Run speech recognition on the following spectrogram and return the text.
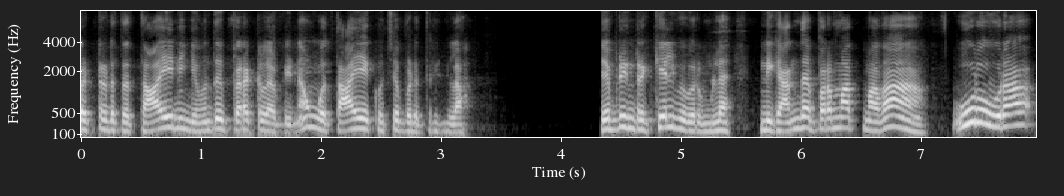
பெற்றெடுத்த தாயை நீங்கள் வந்து பிறக்கலை அப்படின்னா உங்கள் தாயை கொச்சப்படுத்துறீங்களா? எப்படின்ற கேள்வி வரும்ல. இன்னைக்கு அந்த பரமாத்மா தான் ஊர் ஊராக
